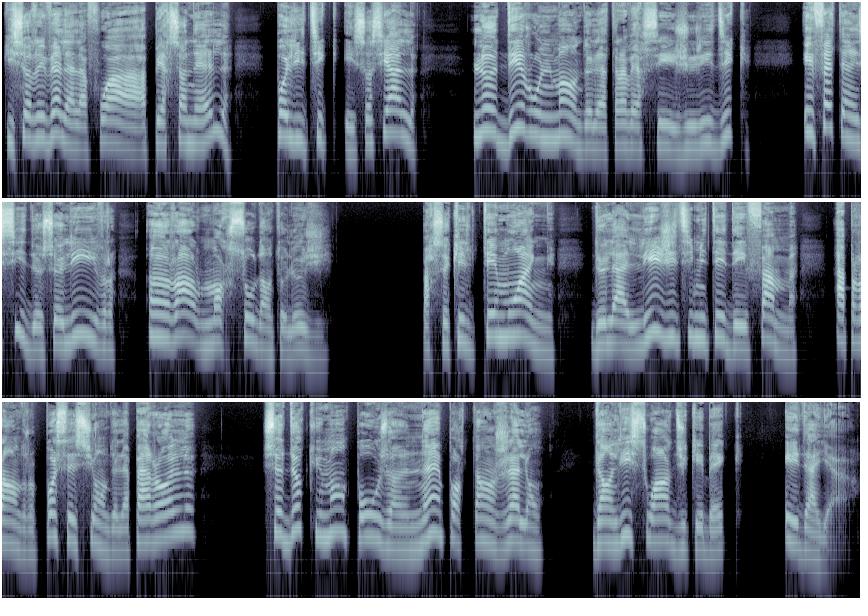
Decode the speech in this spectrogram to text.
qui se révèle à la fois personnel, politique et social, le déroulement de la traversée juridique et fait ainsi de ce livre un rare morceau d'anthologie. Parce qu'il témoigne de la légitimité des femmes à prendre possession de la parole, ce document pose un important jalon dans l'histoire du Québec et d'ailleurs.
